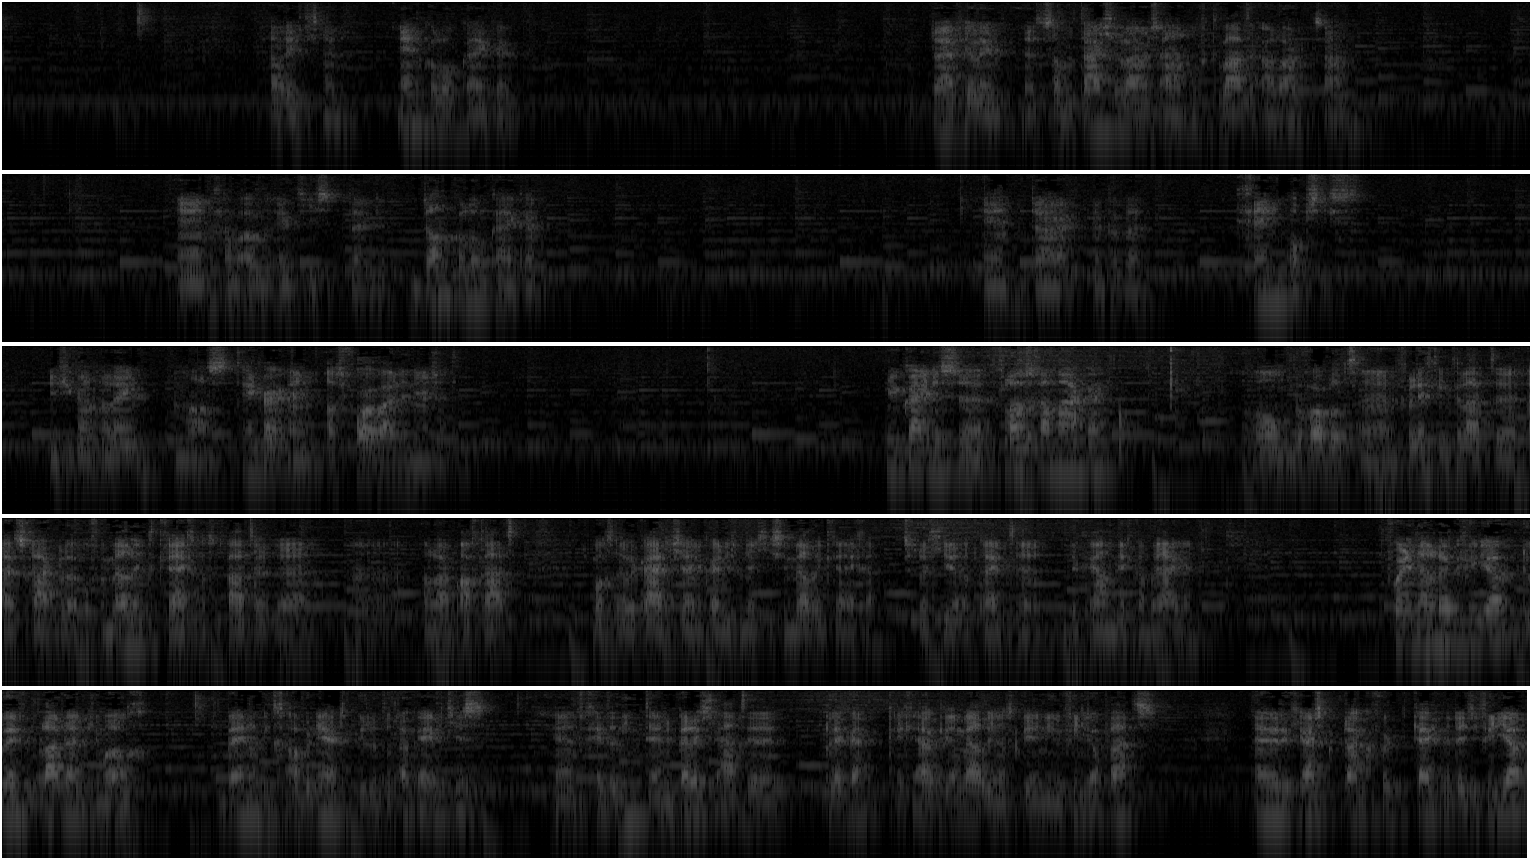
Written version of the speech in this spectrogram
Gaan we eventjes naar de N-kolom kijken. Daar heb je alleen het sabotagealarm is aan of het wateralarm is aan. En dan gaan we ook nog eventjes bij de dan-kolom kijken. En daar hebben we geen opties. Dus je kan alleen hem als trigger en als voorwaarde neerzetten. Nu kan je dus uh, flows gaan maken om bijvoorbeeld uh, verlichting te laten uitschakelen of een melding te krijgen als het wateralarm uh, afgaat. Mocht er een lekkage zijn, dan kan je dus netjes een melding krijgen, zodat je op tijd de kraan dicht kan draaien. Vond je dit nou een leuke video? Doe even een blauw duimpje omhoog. Ben je nog niet geabonneerd, doe dat dan ook eventjes. En vergeet dan niet meteen een belletje aan te klikken. Dan krijg je elke keer een melding als ik weer een nieuwe video plaats. En wil ik je hartstikke bedanken voor het kijken naar deze video.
